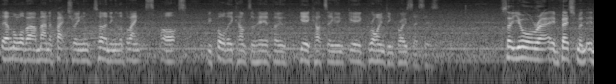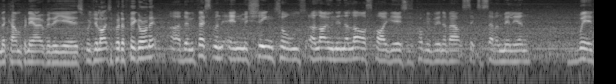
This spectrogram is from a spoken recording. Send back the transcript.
they're more of our manufacturing and turning the blanks parts before they come to here for gear cutting and gear grinding processes. So your uh, investment in the company over the years, would you like to put a figure on it? Uh, the investment in machine tools alone in the last five years has probably been about six or seven million, with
